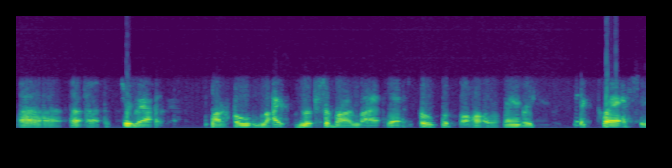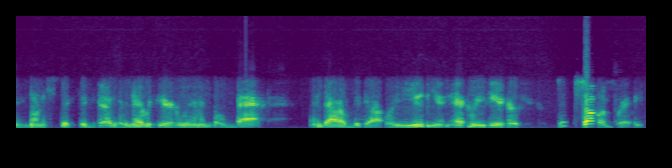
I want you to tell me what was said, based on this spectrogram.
uh, uh, throughout our whole life, rest of our life as Pro Football Hall of Famers. That class is going to stick together, and every year we're going to go back, and that'll be our reunion every year to celebrate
